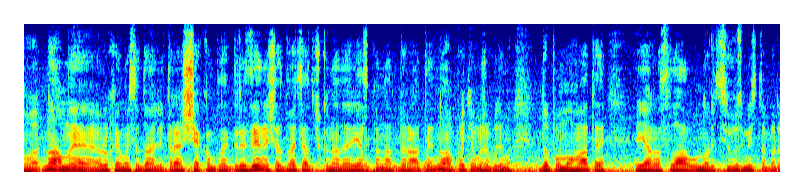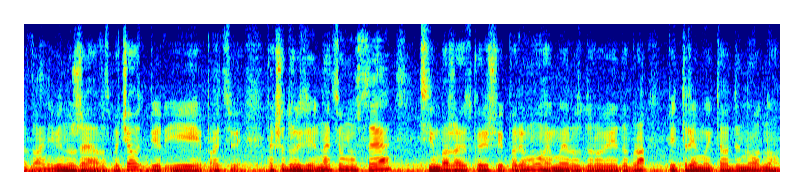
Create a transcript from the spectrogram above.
От. Ну а ми рухаємося далі. Треба ще комплект резини. Зараз 20-ку треба різко назбирати. Ну а потім вже будемо допомагати Ярославу Норцю з міста Березані. Він вже розпочав збір і працює. Так що, друзі, на цьому все. Всім бажаю скорішої перемоги, миру, здоров'я і добра. Підтримуйте один одного.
